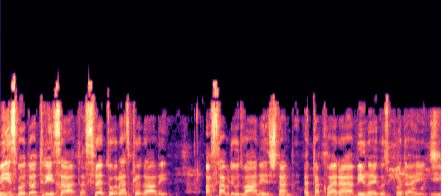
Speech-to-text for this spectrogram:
Mi smo do tri sata sve to rasprodali, a stavili u 12 štand. E takva je raja bila je gospoda i, i,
